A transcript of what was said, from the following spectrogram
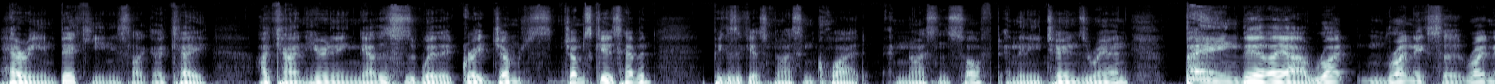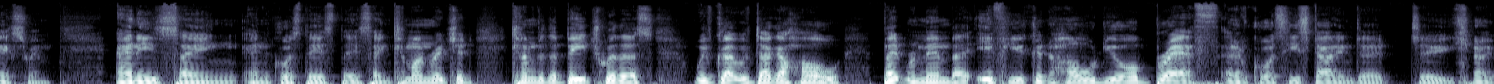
Harry and Becky, and he's like, "Okay, I can't hear anything now." This is where the great jump jump scares happen, because it gets nice and quiet and nice and soft. And then he turns around, bang! There they are, right right next to right next to him and he's saying, and of course they're, they're saying, "Come on, Richard, come to the beach with us. We've got we've dug a hole, but remember, if you can hold your breath." And of course, he's starting to to you know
